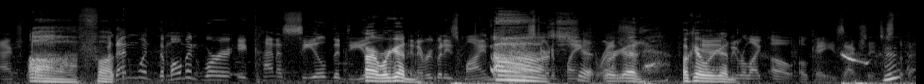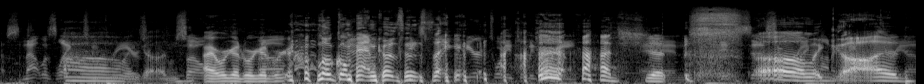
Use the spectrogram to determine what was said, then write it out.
actually. oh, But fuck. then when, the moment where it kind of sealed the deal All right, we're good. in everybody's mind, was when he Oh, started playing shit. We're good. Okay, we're good. We were like, oh, okay, he's actually just hmm? the best. And that was like two, Oh three my years god. ago. So, All right, we're good. We're good. We're um, good. Local man goes insane. Here in 2023. Shit. Oh my God.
